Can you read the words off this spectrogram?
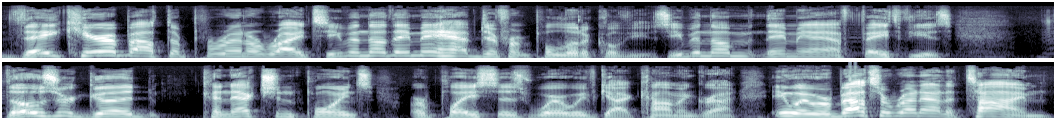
They care about the parental rights, even though they may have different political views, even though they may have faith views. Those are good connection points or places where we've got common ground. Anyway, we're about to run out of time.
